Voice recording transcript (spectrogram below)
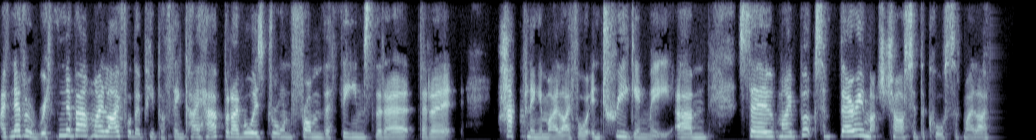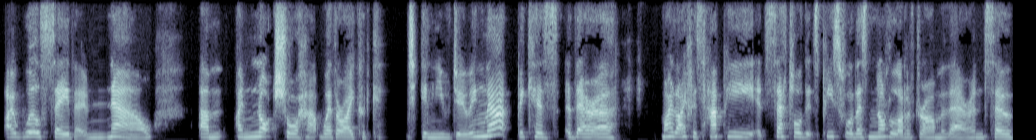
I've never written about my life, although people think I have, but I've always drawn from the themes that are that are happening in my life or intriguing me. Um, so my books have very much charted the course of my life. I will say though, now um, I'm not sure how whether I could continue doing that because there are my life is happy, it's settled, it's peaceful. There's not a lot of drama there. And so,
